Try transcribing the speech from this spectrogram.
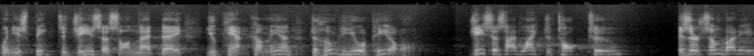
when you speak to Jesus on that day. You can't come in. To whom do you appeal? Jesus, I'd like to talk to. Is there somebody?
